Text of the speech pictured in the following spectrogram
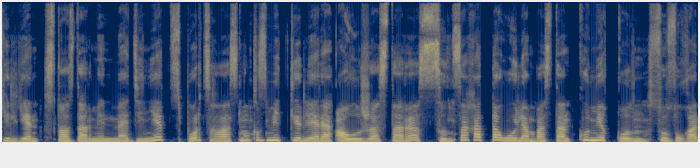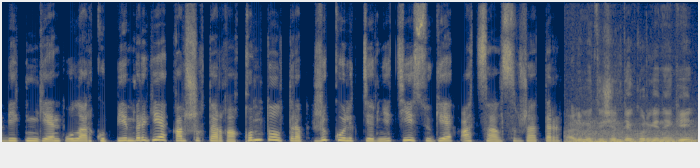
келген. Ұстаздар мен мәдениет спорт саласының қызметкерлері ауыл жастары сын сағатта ойланбастан көмек қолын созуға бекінген. Олар көппен бірге қапшықтарға құм толтырып жүк көліктеріне тиесуге атсалысып жатыр. Әлеуметтік желіден көргеннен кейін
